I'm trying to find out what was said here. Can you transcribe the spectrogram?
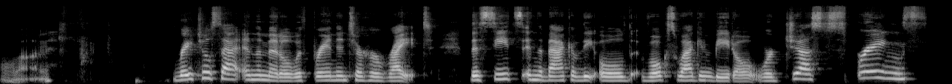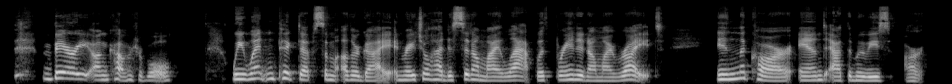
Hold on. Rachel sat in the middle with Brandon to her right. The seats in the back of the old Volkswagen Beetle were just springs, very uncomfortable. We went and picked up some other guy, and Rachel had to sit on my lap with Brandon on my right. In the car and at the movies, our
